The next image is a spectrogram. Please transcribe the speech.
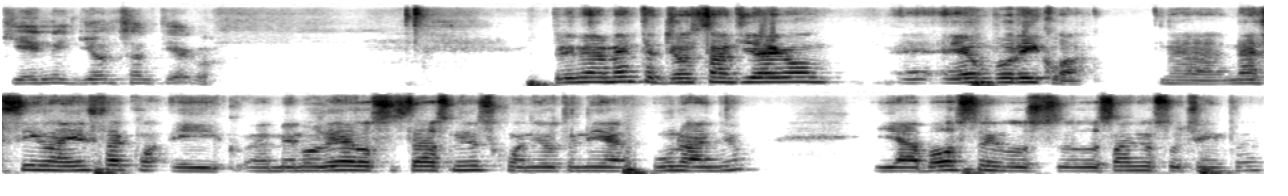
quién es John Santiago. Primeramente, John Santiago eh, es un boricua. nací en la isla y eh, me mudé a los Estados Unidos cuando yo tenía un año y a Boston en los, los años 80.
